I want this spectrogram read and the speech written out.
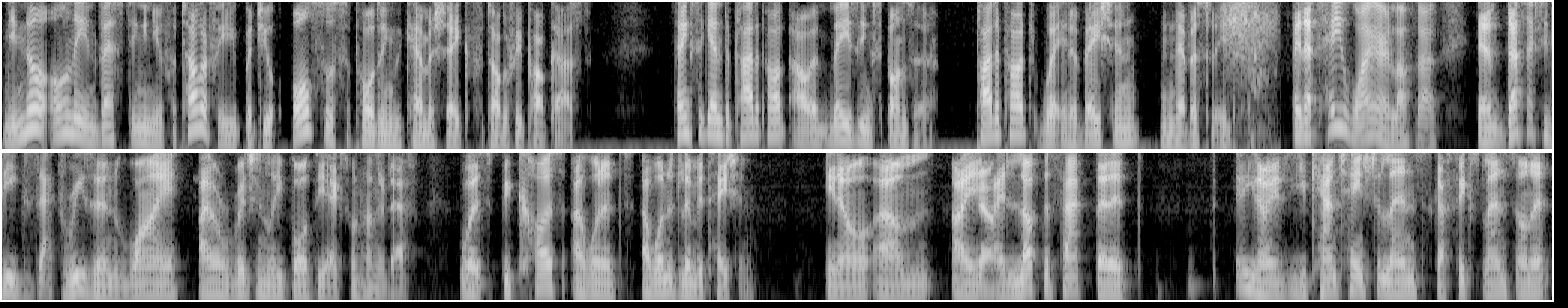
you're not only investing in your photography, but you're also supporting the Camera Shake Photography Podcast. Thanks again to Platypod, our amazing sponsor. Platypod, where innovation never sleeps. And I tell you why I love that. And that's actually the exact reason why I originally bought the X100F was because I wanted I wanted limitation. You know, um, I yeah. I love the fact that it, you know, you can't change the lens. It's got fixed lens on it.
